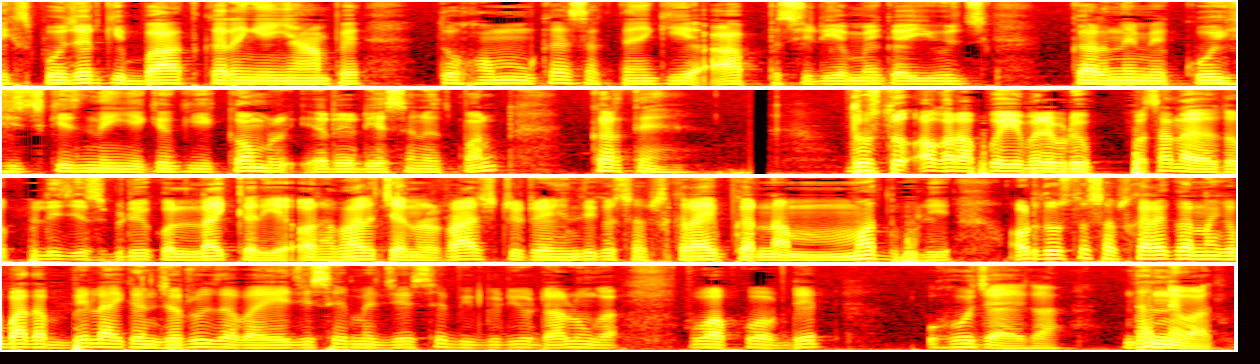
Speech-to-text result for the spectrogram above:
एक्सपोजर की बात करेंगे यहाँ पे तो हम कह सकते हैं कि आप सी डी एम ए का यूज़ करने में कोई हिचकिच नहीं है, क्योंकि कम रेडिएशन उत्पन्न करते हैं। दोस्तों, अगर आपको ये मेरा वीडियो पसंद आया तो प्लीज़ इस वीडियो को लाइक करिए और हमारे चैनल राज ट्यूटर हिंदी को सब्सक्राइब करना मत भूलिए। और दोस्तों, सब्सक्राइब करने के बाद आप बेल आइकन ज़रूर दबाइए जिससे मैं जैसे भी वीडियो डालूँगा, वो आपको अपडेट हो जाएगा। धन्यवाद।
